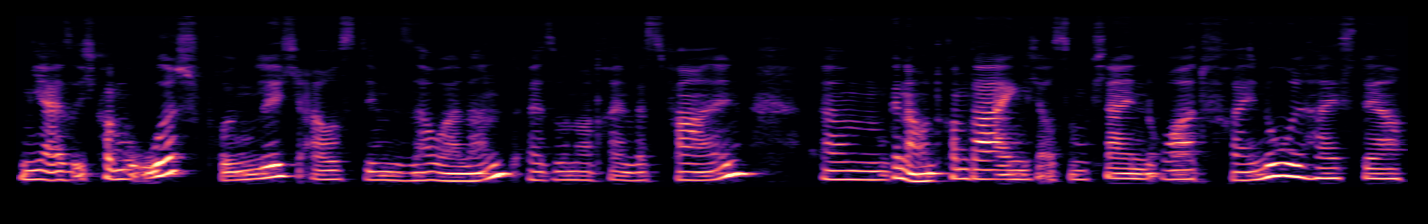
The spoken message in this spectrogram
Ja, also ich komme ursprünglich aus dem Sauerland, also Nordrhein-Westfalen. Ähm, genau, und komme da eigentlich aus so einem kleinen Ort, Freinol heißt der,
